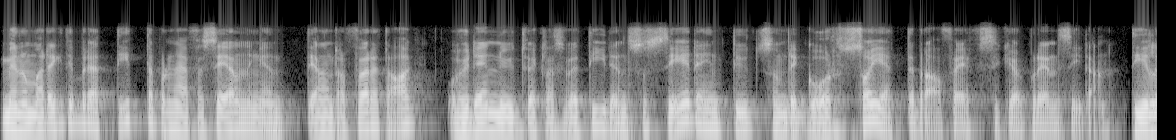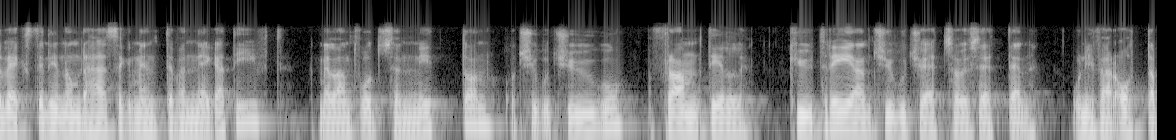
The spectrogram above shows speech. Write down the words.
Men om man riktigt börjar titta på den här försäljningen till andra företag och hur den utvecklas över tiden så ser det inte ut som det går så jättebra för F-Secure på den sidan. Tillväxten inom det här segmentet var negativt mellan 2019 och 2020. Fram till Q3 2021 så har vi sett en ungefär 8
